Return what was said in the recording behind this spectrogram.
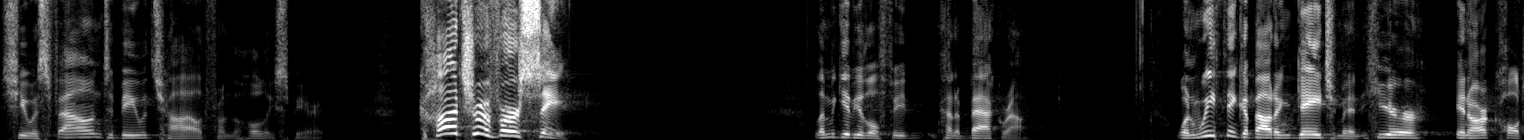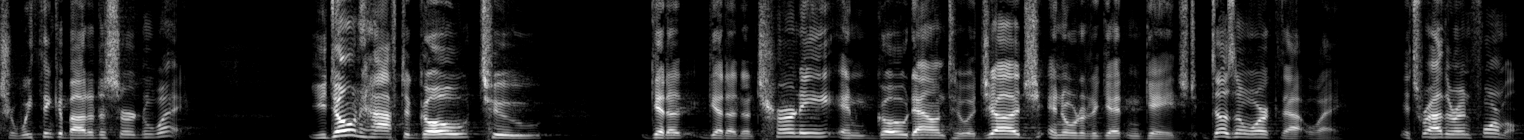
she was found to be with child from the Holy Spirit. Controversy. Let me give you a little feed, kind of background. When we think about engagement here in our culture, we think about it a certain way. You don't have to go to get, a, get an attorney and go down to a judge in order to get engaged. It doesn't work that way, it's rather informal.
